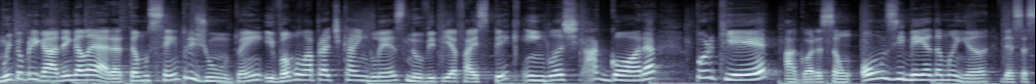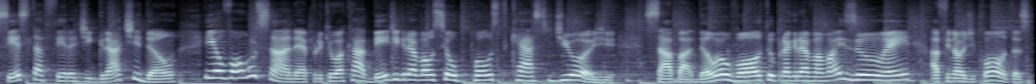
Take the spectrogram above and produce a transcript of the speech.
Muito obrigado, hein, galera? Tamo sempre junto, hein? E vamos lá praticar inglês no VPFI Speak English agora porque agora são 11h30 da manhã dessa sexta-feira de gratidão e eu vou almoçar, né? Porque eu acabei de gravar o seu postcast de hoje. Sabadão eu volto para gravar mais um, hein? Afinal de contas,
